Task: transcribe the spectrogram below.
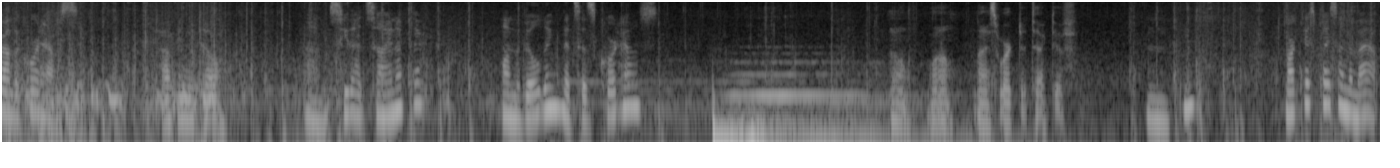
Found the courthouse. How can you tell? Um, see that sign up there? On the building that says courthouse? Oh, well, nice work, detective. Mark this place on the map.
